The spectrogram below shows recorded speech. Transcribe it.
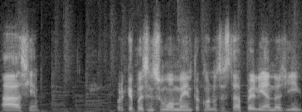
a Asia. Porque pues en su momento cuando se estaba peleando allí,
